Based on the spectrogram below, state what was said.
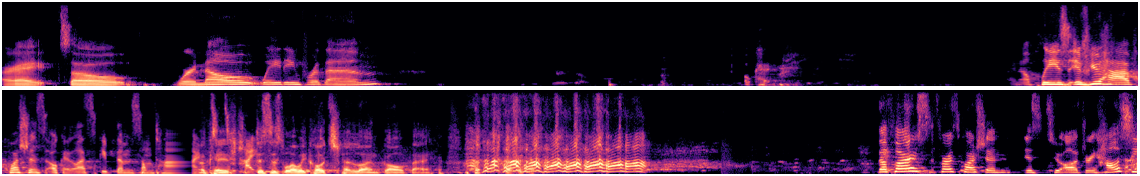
All right, so we're now waiting for them. Okay. Now, please, if you have questions, okay, let's give them some time. Okay, this is what we call Chen Luan Gao Bai. the first first question is to Audrey. How's she?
